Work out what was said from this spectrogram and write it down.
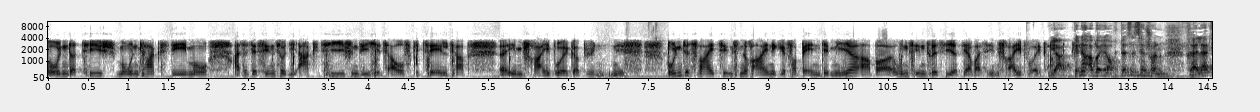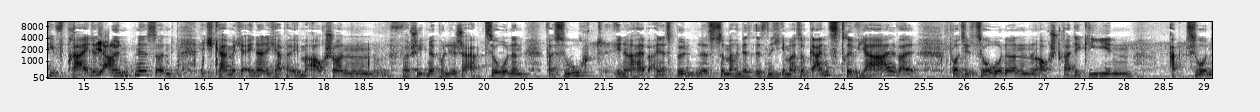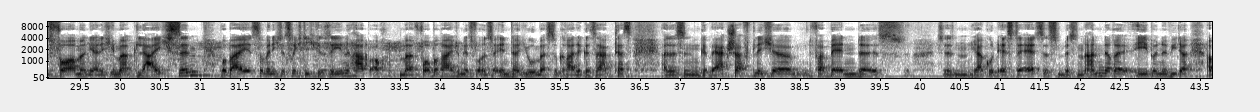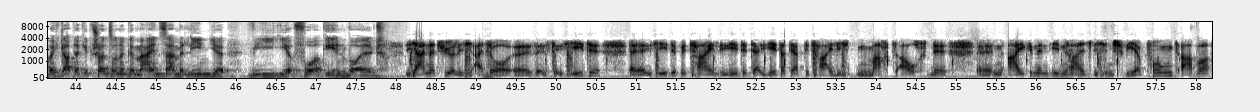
Runder Tisch, Montagsdemo. Also das sind so die Aktiven, die ich jetzt aufgezählt habe, äh, im Freiburger Bündnis. Bundesweit sind es noch einige Verbände mehr, aber uns interessiert ja, was in Freiburg Ja, genau, aber auch das ist ja schon relativ breites ja. Bündnis und ich kann mich erinnern, ich habe ja eben auch schon verschiedene politische Aktionen versucht, innerhalb eines Bündnisses zu machen. Das ist nicht immer so ganz trivial, weil Positionen, auch Strategien, Aktionsformen ja nicht immer gleich sind. Wobei jetzt so, wenn ich das richtig gesehen habe, auch mal Vorbereitung jetzt für unser Interview, was du gerade gesagt hast, also es sind gewerkschaftliche Verbände, es, sind, ja gut, SDS ist ein bisschen andere Ebene wieder, aber ich glaube, da gibt es schon so eine gemeinsame Linie, wie ihr vorgehen wollt. Ja, natürlich. Also äh, jede, äh, jede Beteil jede der, jeder der Beteiligten macht auch eine, äh, einen eigenen inhaltlichen Schwerpunkt, aber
